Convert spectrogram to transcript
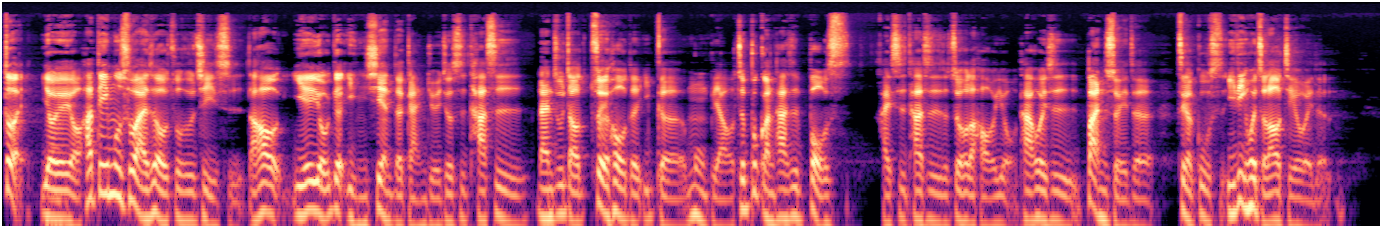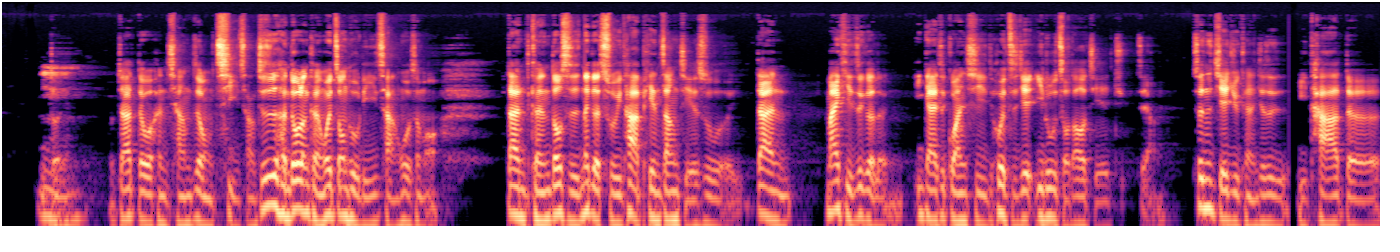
对，有有有，他第一幕出来的时候有做出气势，然后也有一个引线的感觉，就是他是男主角最后的一个目标，就不管他是 BOSS 还是他是最后的好友，他会是伴随着这个故事一定会走到结尾的人。对，嗯、我觉得他对我很强这种气场，就是很多人可能会中途离场或什么。但可能都是那个属于他的篇章结束而已。但 Mikey 这个人应该是关系会直接一路走到结局，这样，甚至结局可能就是以他的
